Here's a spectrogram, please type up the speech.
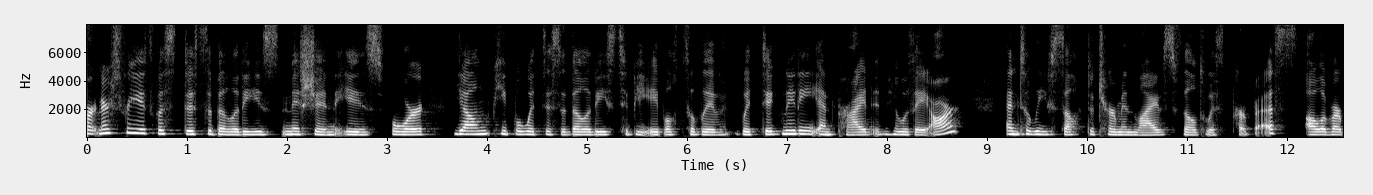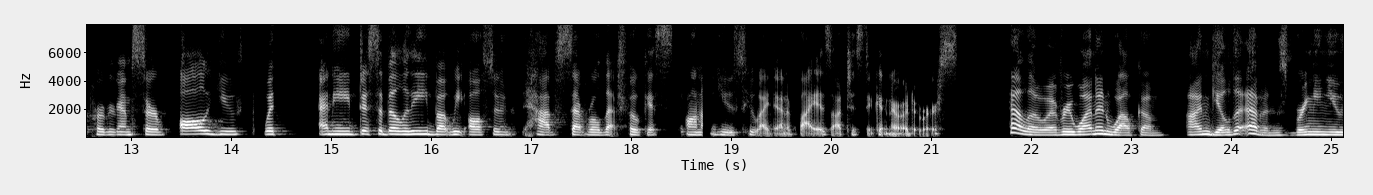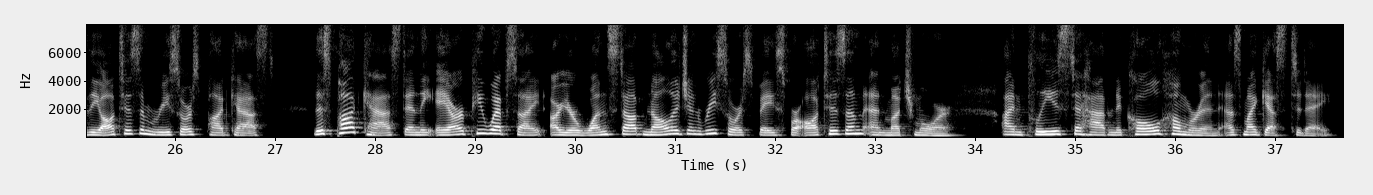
Partners for Youth with Disabilities mission is for young people with disabilities to be able to live with dignity and pride in who they are and to lead self determined lives filled with purpose. All of our programs serve all youth with any disability, but we also have several that focus on youth who identify as autistic and neurodiverse. Hello, everyone, and welcome. I'm Gilda Evans, bringing you the Autism Resource Podcast. This podcast and the ARP website are your one stop knowledge and resource base for autism and much more. I'm pleased to have Nicole Homerin as my guest today.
